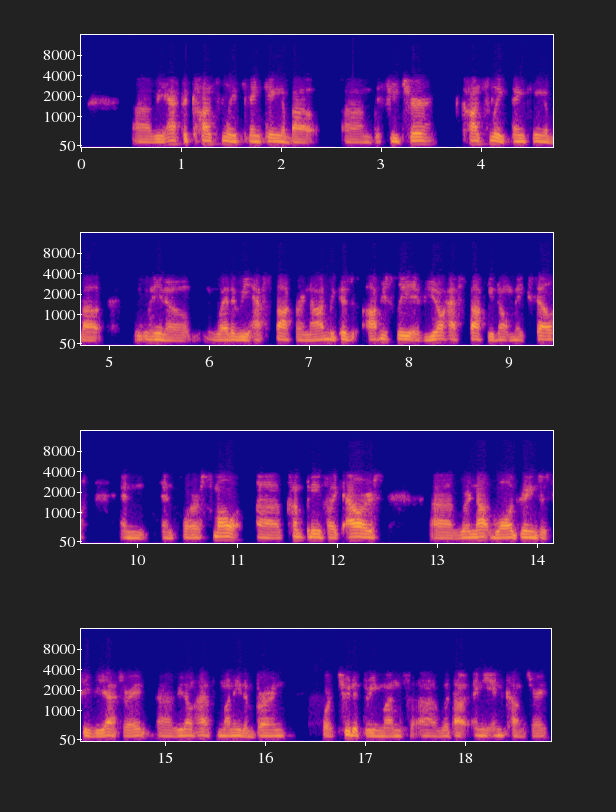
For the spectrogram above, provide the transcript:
Uh, we have to constantly thinking about um, the future, constantly thinking about you know whether we have stock or not because obviously if you don't have stock you don't make sales. And and for small uh, companies like ours uh, we're not walgreens or cvs right? Uh, we don't have money to burn for two to three months uh, without any incomes right?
